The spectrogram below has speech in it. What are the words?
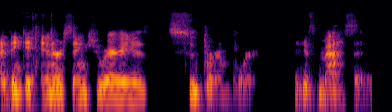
I think an inner sanctuary is super important. Like it's massive.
